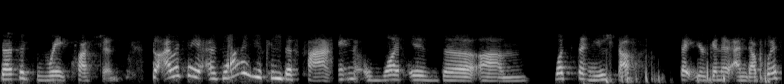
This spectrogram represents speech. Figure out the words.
that's a great question so i would say as long as you can define what is the um, what's the new stuff that you're going to end up with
